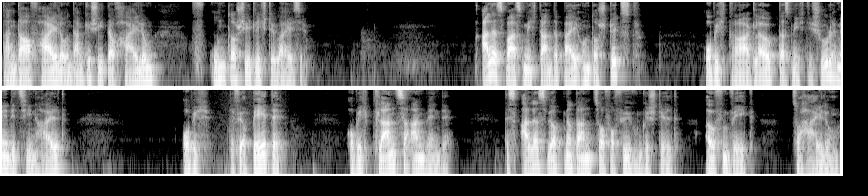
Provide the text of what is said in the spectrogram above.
dann darf Heilung und dann geschieht auch Heilung auf unterschiedlichste Weise. Alles, was mich dann dabei unterstützt, ob ich daran glaube, dass mich die Schulmedizin heilt, ob ich dafür bete, ob ich Pflanze anwende, das alles wird mir dann zur Verfügung gestellt auf dem Weg zur Heilung.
